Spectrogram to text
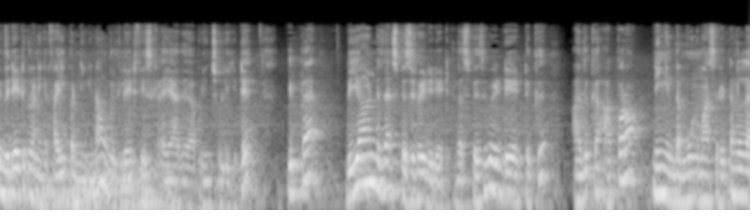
இந்த டேட்டுக்குள்ளே நீங்கள் ஃபைல் பண்ணிங்கன்னா உங்களுக்கு லேட் ஃபீஸ் கிடையாது அப்படின்னு சொல்லிக்கிட்டு இப்போ பியாண்ட் த ஸ்பெசிஃபைடு டேட் இந்த ஸ்பெசிஃபைடு டேட்டுக்கு அதுக்கு அப்புறம் நீங்கள் இந்த மூணு மாதம் ரிட்டனில்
